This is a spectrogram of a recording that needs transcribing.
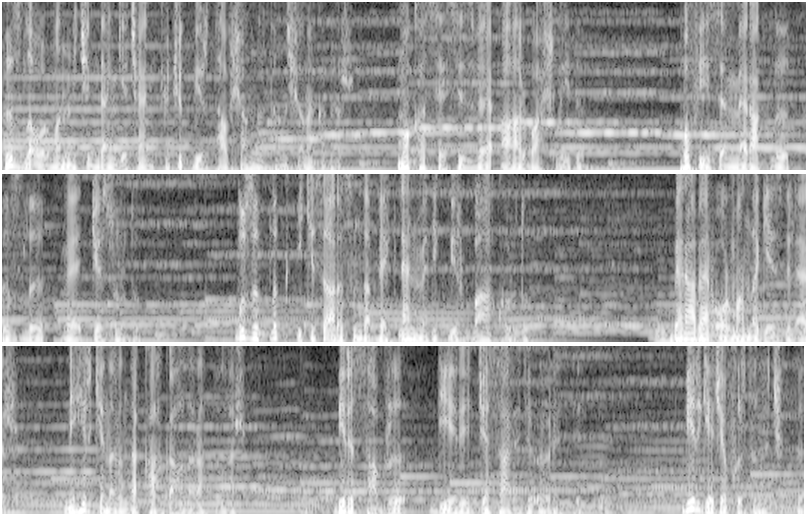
hızla ormanın içinden geçen küçük bir tavşanla tanışana kadar. Moka sessiz ve ağırbaşlıydı. Pofi ise meraklı, hızlı ve cesurdu. Bu zıtlık ikisi arasında beklenmedik bir bağ kurdu. Beraber ormanda gezdiler, nehir kenarında kahkahalar attılar. Biri sabrı, diğeri cesareti öğretti. Bir gece fırtına çıktı.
